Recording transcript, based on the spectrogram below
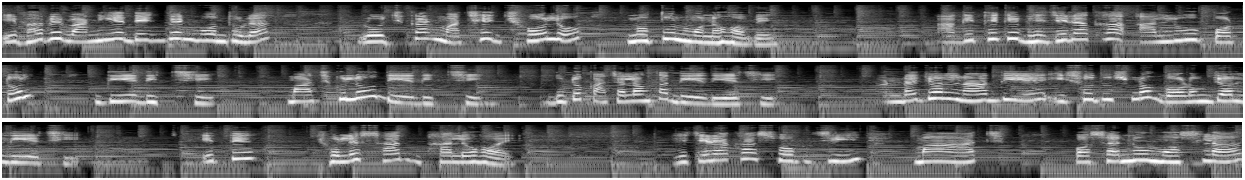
এভাবে বানিয়ে দেখবেন বন্ধুরা, রোজকার মাছের ঝোলও নতুন মনে হবে। আগে থেকে ভেজে রাখা আলু, পটল দিয়ে দিচ্ছি। মাছগুলোও দিয়ে দিচ্ছি। দুটো কাঁচা লঙ্কা দিয়ে দিয়েছি। ঠান্ডা জল না দিয়ে ঈষদুষ্ণ গরম জল দিয়েছি। এতে ঝোলের স্বাদ ভালো হয়। ভেজে রাখা সবজি, মাছ, কষানো মশলা,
